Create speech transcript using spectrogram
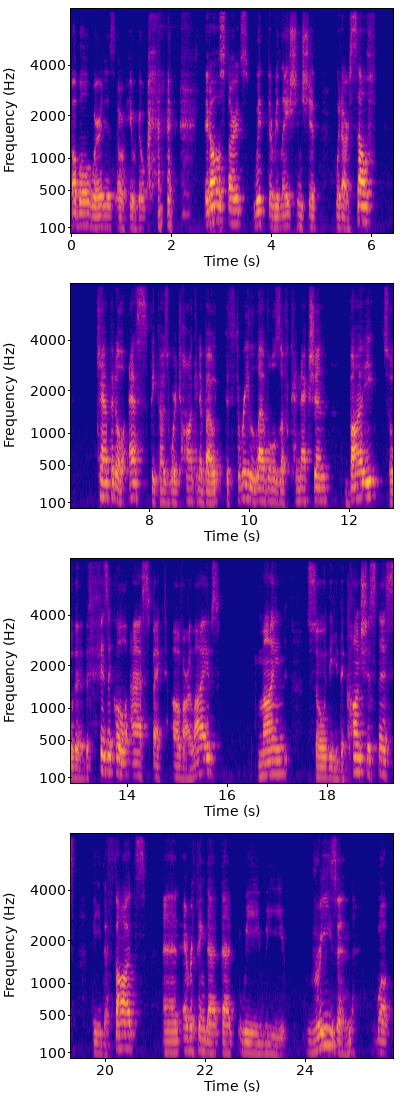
bubble where it is. Oh, here we go. it all starts with the relationship with ourself, capital S, because we're talking about the three levels of connection body, so the, the physical aspect of our lives, mind, so the the consciousness the the thoughts and everything that that we we reason well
